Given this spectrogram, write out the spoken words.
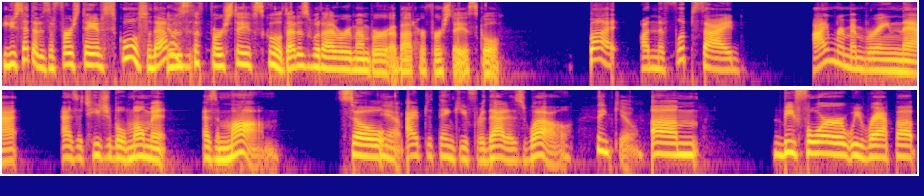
you said that was the first day of school. So that It was was the first day of school. That is what I remember about her first day of school. But on the flip side, I'm remembering that as a teachable moment as a mom. So Yeah. I have to thank you for that as well. Thank you. Um, before we wrap up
